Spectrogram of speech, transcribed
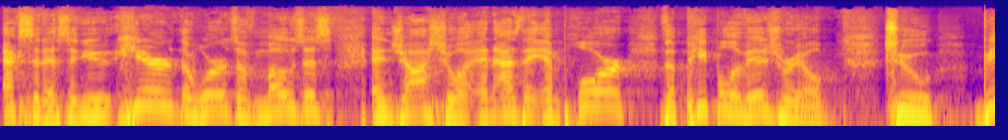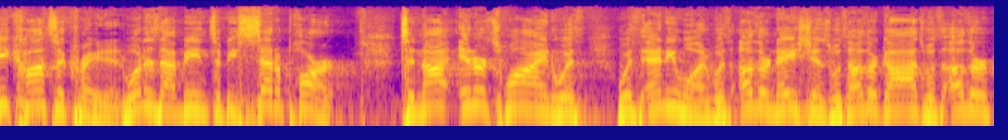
Exodus, and you hear the words of Moses and Joshua, and as they implore the people of Israel to be consecrated. What does that mean? To be set apart, to not intertwine with, with anyone, with other nations, with other gods, with other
